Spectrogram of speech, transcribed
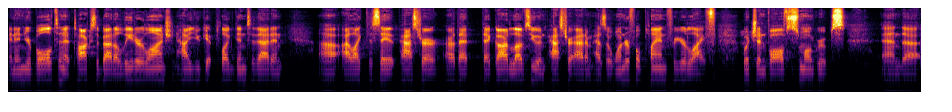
And in your bulletin, it talks about a leader launch and how you get plugged into that. And uh, I like to say that Pastor, or that, that God loves you, and Pastor Adam has a wonderful plan for your life, which involves small groups. And uh,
